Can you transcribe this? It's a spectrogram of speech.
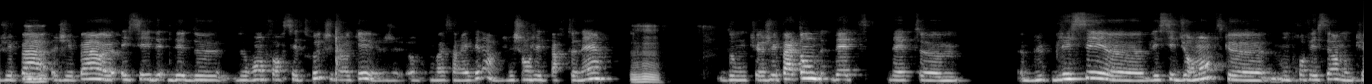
je n'ai pas, mm-hmm. pas euh, essayé de, de, renforcer le truc. Je vais ok, on va s'arrêter là. Je vais changer de partenaire. Mm-hmm. Donc, euh, je ne vais pas attendre d'être blessé, blessé durement, parce que mon professeur, donc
